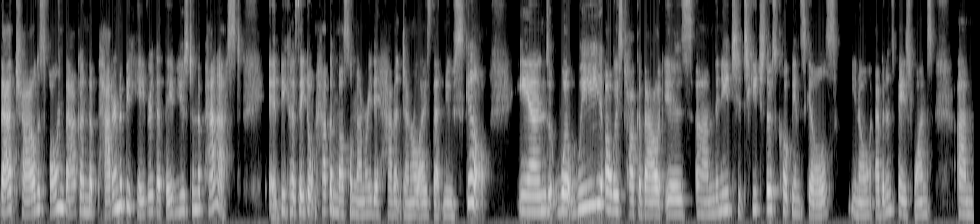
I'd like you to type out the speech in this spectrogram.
that child is falling back on the pattern of behavior that they've used in the past eh, because they don't have the muscle memory, they haven't generalized that new skill. And what we always talk about is um, the need to teach those coping skills, you know, evidence based ones, um,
